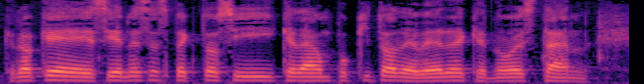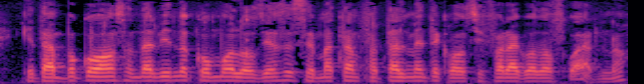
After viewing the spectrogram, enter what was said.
creo que sí en ese aspecto sí queda un poquito de ver eh, que no es tan, que tampoco vamos a andar viendo cómo los dioses se matan fatalmente como si fuera God of War, ¿no?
